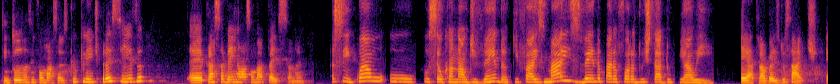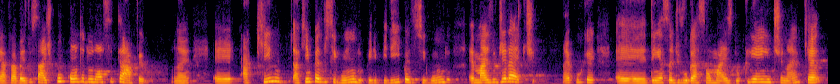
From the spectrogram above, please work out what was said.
tem todas as informações que o cliente precisa é, para saber em relação da peça, né. Assim, qual é o, o, o seu canal de venda que faz mais venda para fora do estado do Piauí? É através do site. É através do site por conta do nosso tráfego, né? É, aqui, no, aqui em Pedro II, Piripiri, Pedro II, é mais o direct. Né? Porque é, tem essa divulgação mais do cliente, né? Que é,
